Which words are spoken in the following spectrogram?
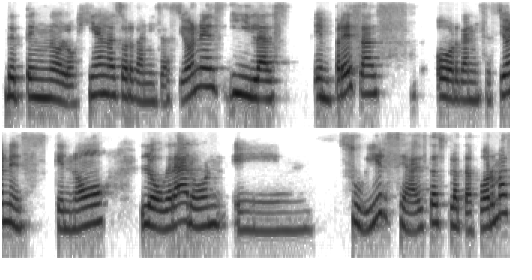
de tecnología en las organizaciones y las empresas o organizaciones que no lograron eh, subirse a estas plataformas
